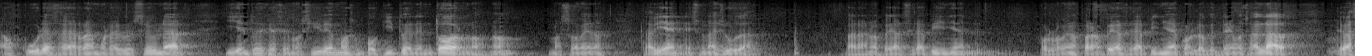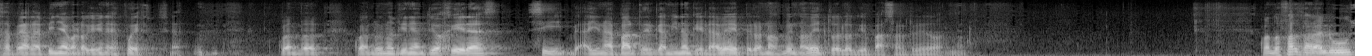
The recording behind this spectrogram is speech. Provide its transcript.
a oscuras, agarramos la luz del celular y entonces ¿qué hacemos? Si vemos un poquito el entorno, ¿no? Más o menos, está bien, es una ayuda para no pegarse la piña, por lo menos para no pegarse la piña con lo que tenemos al lado. Te vas a pegar la piña con lo que viene después. cuando, cuando uno tiene anteojeras, sí, hay una parte del camino que la ve, pero no, no ve todo lo que pasa alrededor. Cuando falta la luz,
